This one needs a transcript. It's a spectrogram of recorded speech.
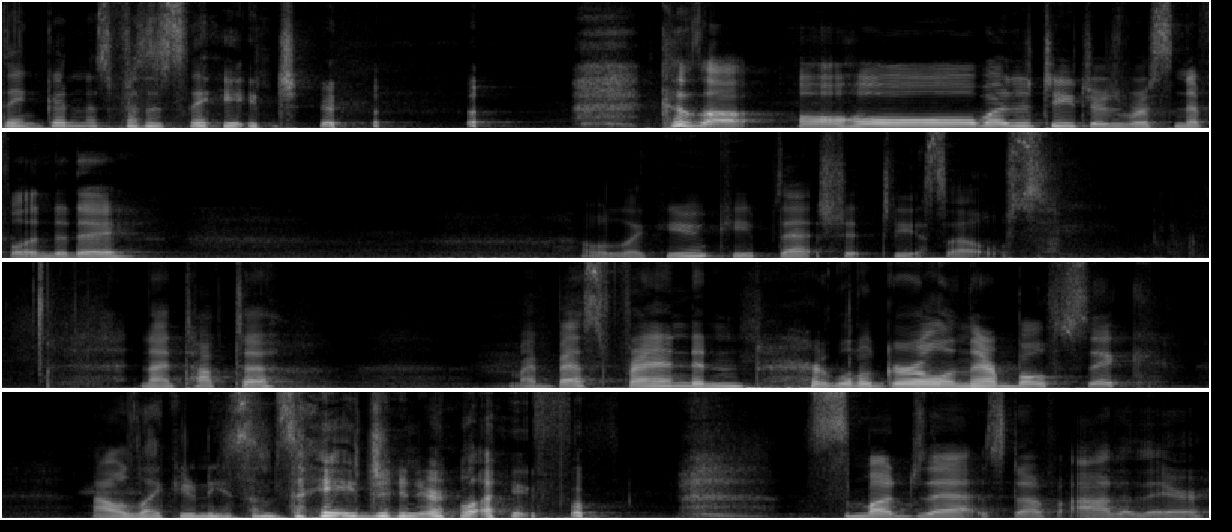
thank goodness for the sage," because a, a whole bunch of teachers were sniffling today. I was like, "You keep that shit to yourselves." And I talked to my best friend and her little girl, and they're both sick. I was like, "You need some sage in your life." Smudge that stuff out of there.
